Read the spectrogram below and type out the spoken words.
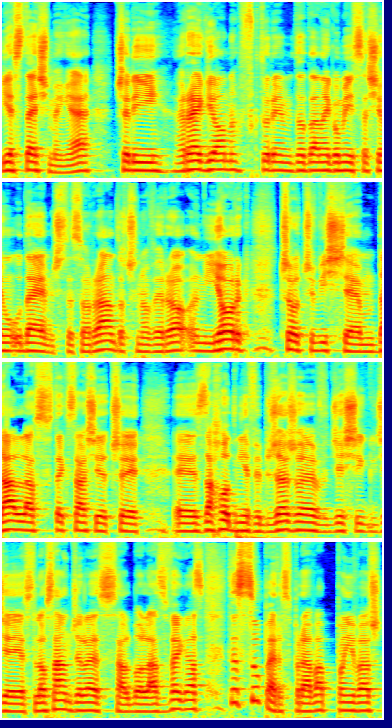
jesteśmy, nie? Czyli region, w którym do danego miejsca się udajemy, czy to jest Orlando, czy Nowy Jork, czy oczywiście Dallas w Teksasie, czy e, zachodnie wybrzeże, gdzieś, gdzie jest Los Angeles albo Las Vegas. To jest super sprawa, ponieważ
